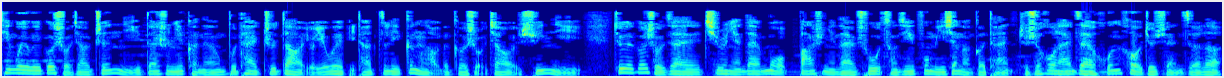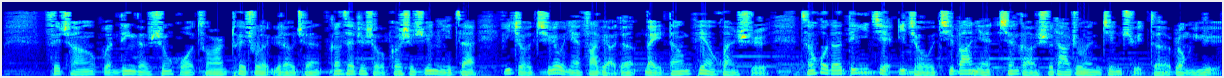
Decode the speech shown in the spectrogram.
听过一位歌手叫珍妮，但是你可能不太知道，有一位比他资历更老的歌手叫勋妮。这位歌手在七十年代末八十年代初曾经风靡香港歌坛，只是后来在婚后就选择了非常稳定的生活，从而退出了娱乐圈。刚才这首歌是勋妮在一九七六年发表的《每当变幻时》，曾获得第一届一九七八年香港十大中文金曲的荣誉。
